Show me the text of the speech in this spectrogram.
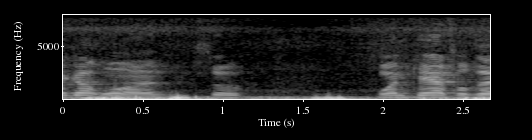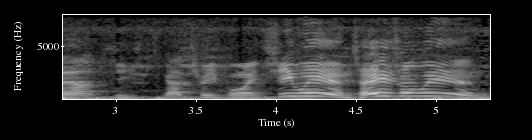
I got one, so one cancels out. She's got three points. She wins. Hazel wins.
